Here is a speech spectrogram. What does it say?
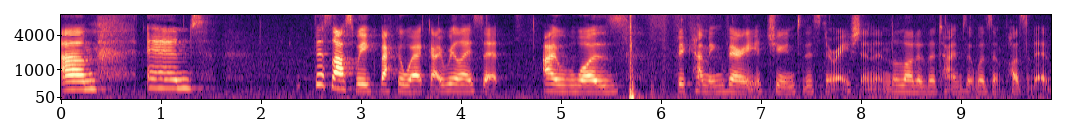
Um, and this last week back at work, I realized that I was becoming very attuned to this narration, and a lot of the times it wasn't positive,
